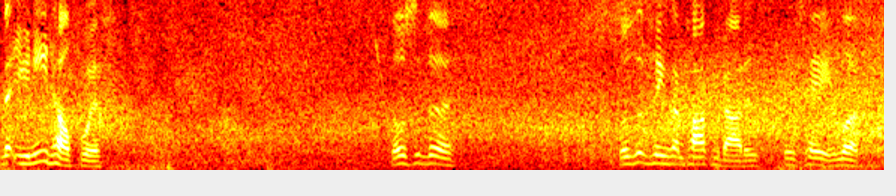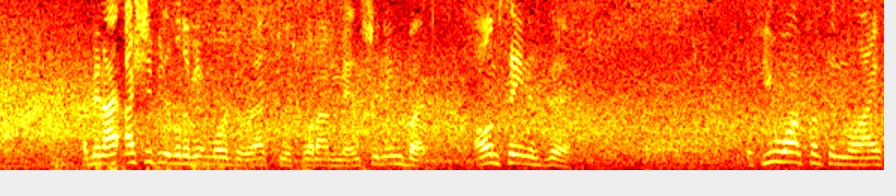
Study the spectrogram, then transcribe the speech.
that you need help with. Those are the those are the things I'm talking about is, is hey, look, I mean, I, I should be a little bit more direct with what I'm mentioning, but all I'm saying is this. If you want something in life,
